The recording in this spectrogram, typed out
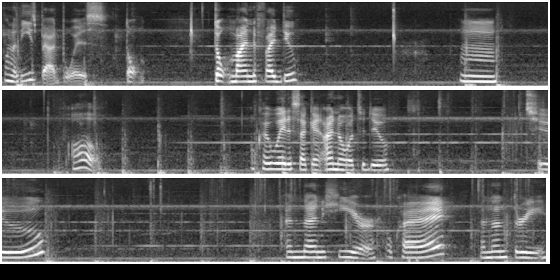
one of these bad boys. Don't, don't mind if I do. Hmm. Oh. Okay, wait a second. I know what to do. Two. And then here, okay? And then three.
